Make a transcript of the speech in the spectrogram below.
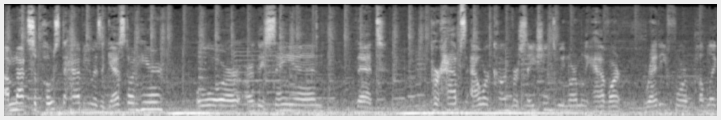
I'm not supposed to have you as a guest on here, or are they saying that perhaps our conversations we normally have aren't ready for public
